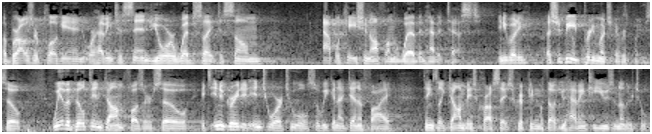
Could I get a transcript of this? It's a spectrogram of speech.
a browser plugin or having to send your website to some application off on the web and have it test? Anybody? That should be pretty much everybody. So we have a built-in DOM fuzzer, so it's integrated into our tool so we can identify things like DOM-based cross-site scripting without you having to use another tool.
